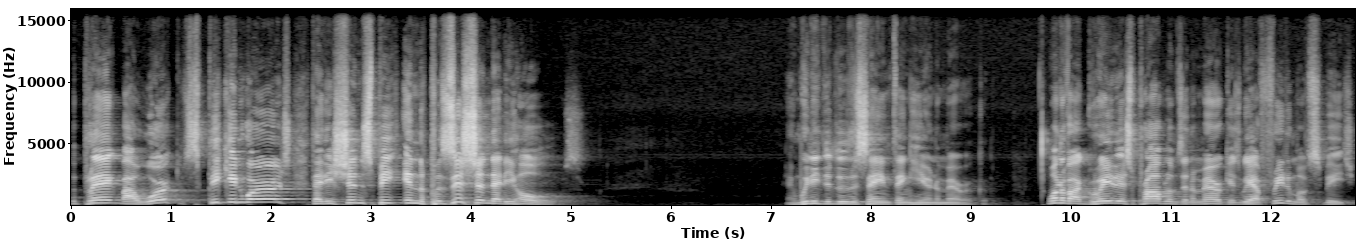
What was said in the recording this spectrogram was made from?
the plague by work, speaking words that he shouldn't speak in the position that he holds. And we need to do the same thing here in America. One of our greatest problems in America is we have freedom of speech,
